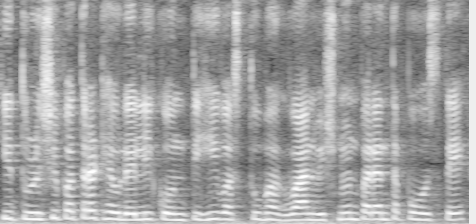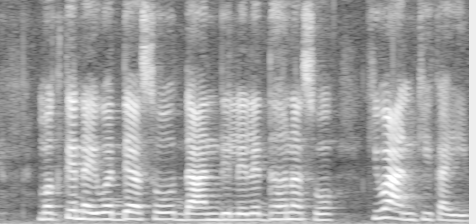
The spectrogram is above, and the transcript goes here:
की तुळशीपत्र ठेवलेली कोणतीही वस्तू भगवान विष्णूंपर्यंत पोहोचते. मग ते नैवेद्य असो दान दिलेले धन असो किंवा आणखी काही.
